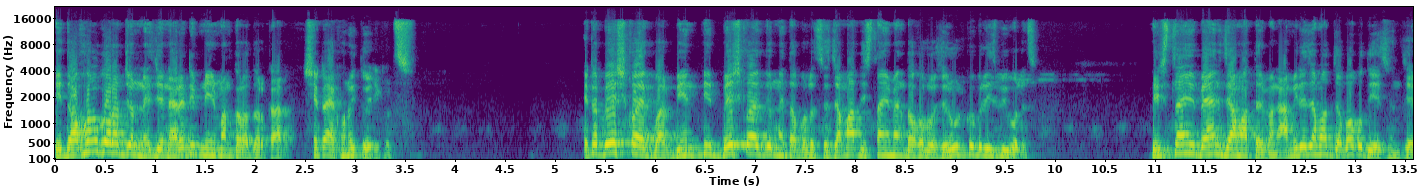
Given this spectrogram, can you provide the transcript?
এই দখল করার জন্য যে ন্যারেটিভ নির্মাণ করা দরকার, সেটা এখনই তৈরি করছে। এটা বেশ কয়েকবার, বিএনপির বেশ কয়েকজন নেতা বলেছে, জামাত ইসলামী ব্যাংক দখল হয়েছে রুল কবির রিজভি বলেছে। ইসলামী ব্যাংক, জামাতের ব্যাংক, আমিরে জামাত জবাবও দিয়েছেন যে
